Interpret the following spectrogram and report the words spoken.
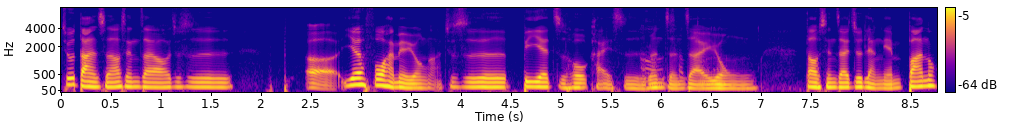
就单身到现在哦，就是呃，year four 还没有用啦，就是毕业之后开始认真在多用，到现在就两年半哦。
